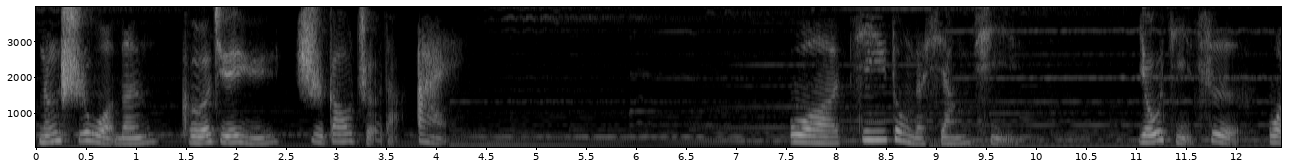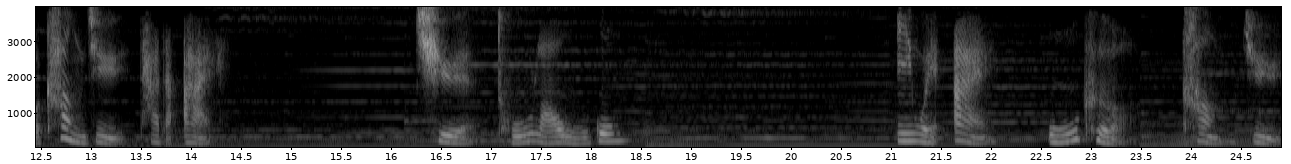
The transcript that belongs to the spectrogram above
能使我们隔绝于至高者的爱。”我激动地想起，有几次我抗拒他的爱。却徒劳无功。因为爱无可抗拒。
